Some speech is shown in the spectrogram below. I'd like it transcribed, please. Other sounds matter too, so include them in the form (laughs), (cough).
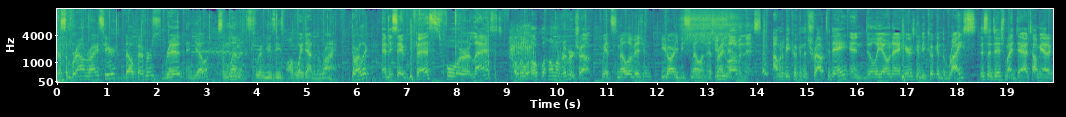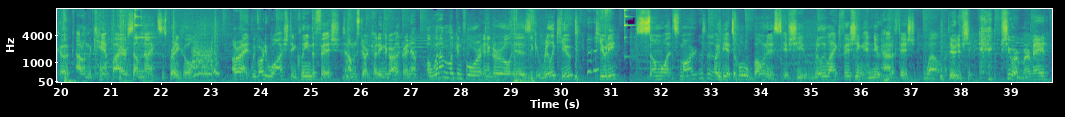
Got some brown rice here, bell peppers, red and yellow, some lemons. We're gonna use these all the way down to the rind. Garlic, and they say best for last, a little Oklahoma river trout. If we had smell-o-vision, you'd already be smelling this You'd right be loving this. I'm gonna be cooking the trout today, and Dilione here is gonna be cooking the rice. This is a dish my dad taught me how to cook out on the campfire some nights. It's pretty cool. All right, we've already washed and cleaned the fish. I'm gonna start cutting the garlic right now. Uh, what I'm looking for in a girl is really cute, (laughs) cutie, somewhat smart. Oh, it'd be a total bonus if she really liked fishing and knew how to fish well. Dude, if she, (laughs) if she were a mermaid,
